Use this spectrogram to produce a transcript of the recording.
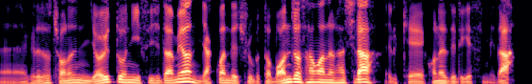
에, 그래서 저는 여윳돈이 있으시다면 약관 대출부터 먼저 상환을 하시라 이렇게 권해드리겠습니다.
